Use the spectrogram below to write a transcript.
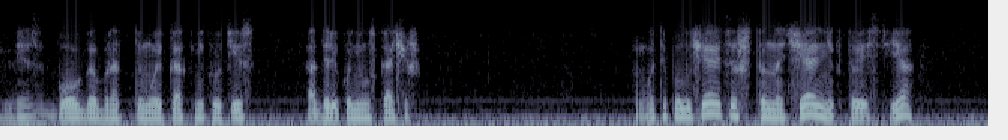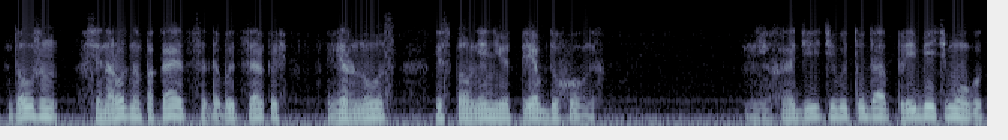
Без Бога, брат ты мой, как ни крутись, а далеко не ускачешь. Вот и получается, что начальник, то есть я — должен всенародно покаяться, дабы церковь вернулась к исполнению треб духовных. «Не ходите вы туда, прибить могут!»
